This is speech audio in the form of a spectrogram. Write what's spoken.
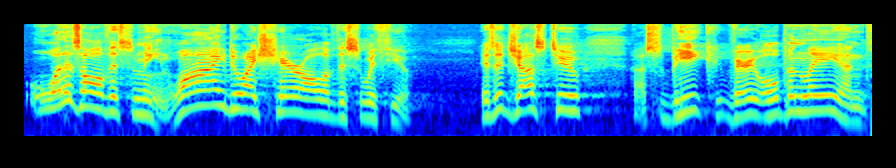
what does all this mean? Why do I share all of this with you? Is it just to uh, speak very openly and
